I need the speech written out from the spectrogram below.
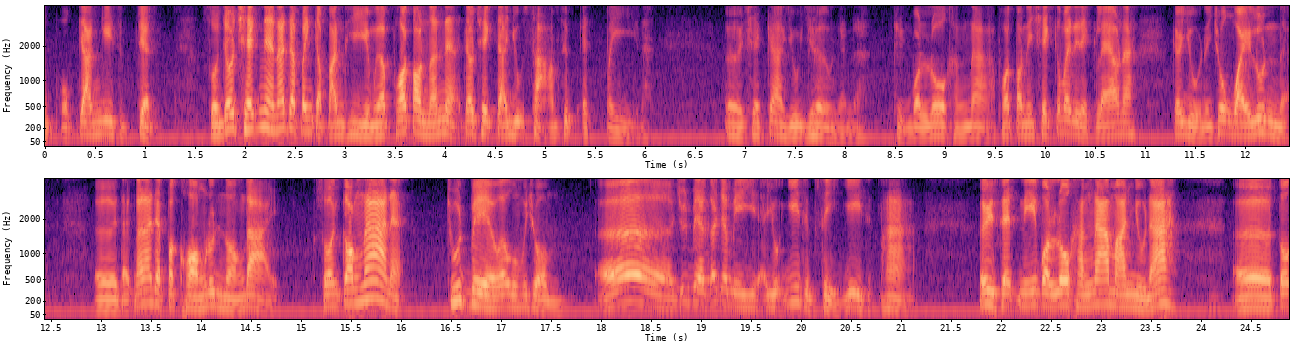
26ย่าง27 ส่วนเจ้าเช็คเนี่ยน่าจะเป็นกัปตันทีมครับ เพราะตอนนั้นเนี่ยเจ้าเช็คจะอายุ 31 ปีนะ เออเช็คก็อายุเยอะเหมือนกันนะ ถึงบอลโลกครั้งหน้า เพราะตอนนี้เช็คก็ไม่ได้เด็กแล้วนะ ก็อยู่ในช่วงวัยรุ่นเนี่ยเออ แต่ก็น่าจะประคองรุ่นน้องได้ ส่วนกองหน้าเนี่ยจูดเบลครับคุณผู้ชม เออจูดเบลก็จะมีอายุ 24 25 เฮ้ยเซตนี้บอลโลกครั้งหน้ามันอยู่นะ เออตัว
